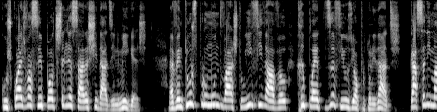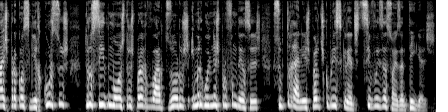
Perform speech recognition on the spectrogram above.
com os quais você pode estilhaçar as cidades inimigas. Aventure-se por um mundo vasto e infidável, repleto de desafios e oportunidades. Caça animais para conseguir recursos, trocide monstros para revelar tesouros e mergulhe nas profundezas subterrâneas para descobrir segredos de civilizações antigas.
